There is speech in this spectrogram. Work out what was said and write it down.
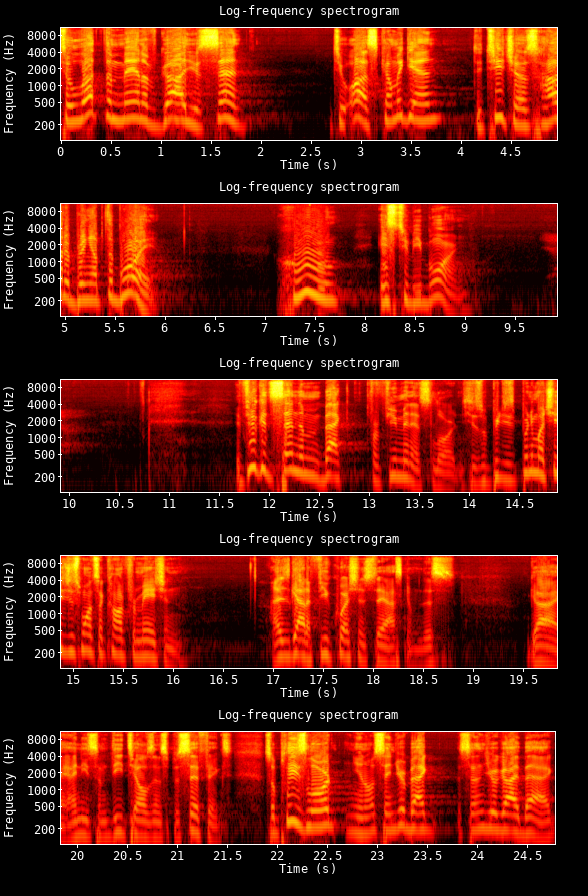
to let the man of God you sent to us come again to teach us how to bring up the boy who is to be born. If you could send him back for a few minutes, Lord. He's pretty much, he just wants a confirmation. I just got a few questions to ask him. This guy, I need some details and specifics. So please, Lord, you know, send your bag, send your guy back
